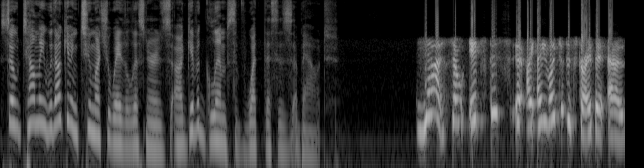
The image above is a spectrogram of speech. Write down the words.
So tell me, without giving too much away to the listeners, uh, give a glimpse of what this is about. Yeah, so it's this. I, I like to describe it as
